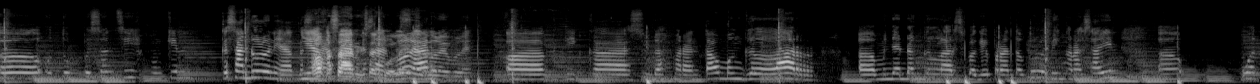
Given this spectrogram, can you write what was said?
Eh, untuk pesan sih mungkin kesan dulu nih ya kesan, Iya, Oh, kesan, kesan, boleh. boleh boleh boleh Eh, ketika sudah merantau menggelar eh, menyandang gelar sebagai perantau tuh lebih ngerasain eh, what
